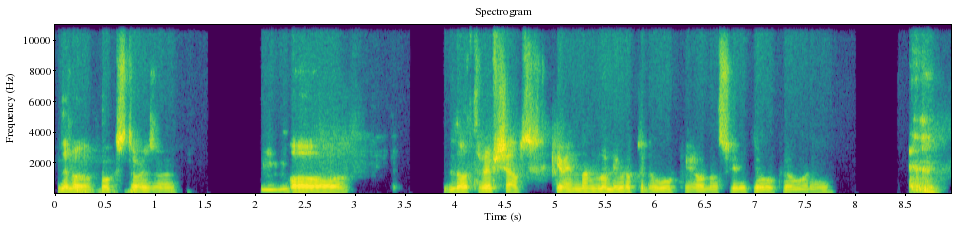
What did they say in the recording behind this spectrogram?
de los bookstores o, Ujú. o los thrift shops que vendan los libros que tú busques o los CDs que busques o whatever.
